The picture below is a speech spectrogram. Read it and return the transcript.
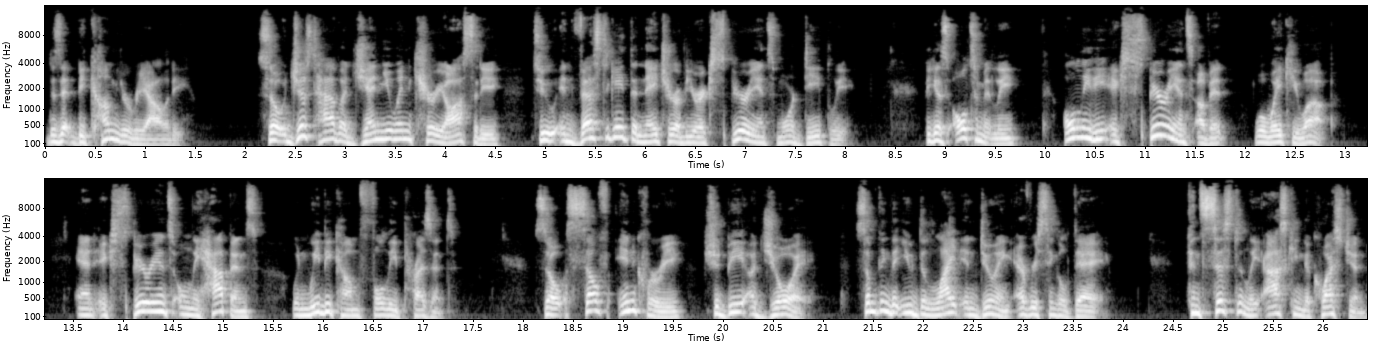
does it become your reality. So just have a genuine curiosity to investigate the nature of your experience more deeply because ultimately, only the experience of it will wake you up. And experience only happens when we become fully present. So, self inquiry should be a joy, something that you delight in doing every single day. Consistently asking the question,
